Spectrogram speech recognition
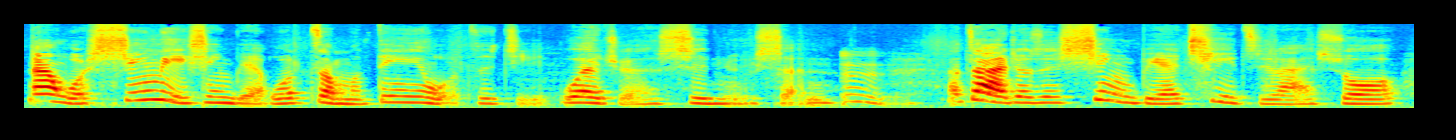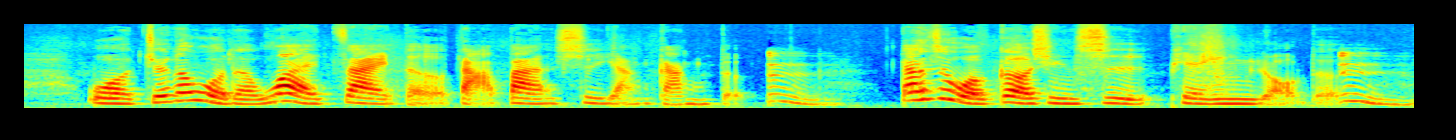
那我心理性别我怎么定义我自己？我也觉得是女生。嗯，那再来就是性别气质来说，我觉得我的外在的打扮是阳刚的。嗯，但是我个性是偏阴柔的。嗯，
